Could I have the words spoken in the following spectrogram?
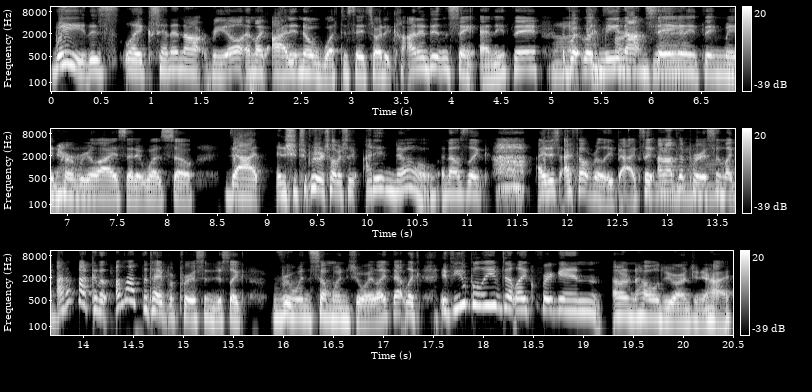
wait, is like Santa not real? And like I didn't know what to say. So I kind of didn't say anything. Not but like me not saying it. anything made her realize that it was so that and she pretty much told me she's like, I didn't know. And I was like, I just I felt really bad. 'Cause, like I'm not the person like I'm not gonna I'm not the type of person to just like ruin someone's joy like that. Like if you believed at like friggin' I don't know how old you are in junior high.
